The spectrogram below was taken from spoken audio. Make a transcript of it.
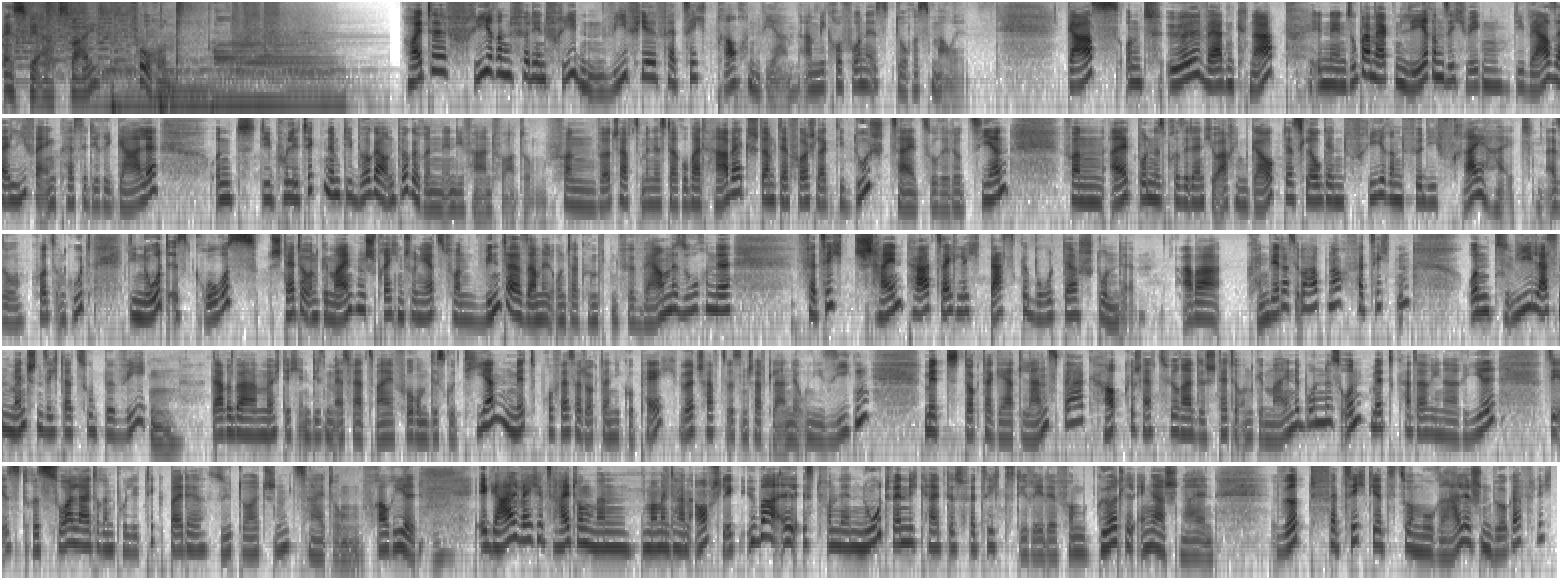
SWR 2 Forum Heute Frieren für den Frieden. Wie viel Verzicht brauchen wir? Am Mikrofon ist Doris Maul. Gas und Öl werden knapp. In den Supermärkten leeren sich wegen diverser Lieferengpässe die Regale. Und die Politik nimmt die Bürger und Bürgerinnen in die Verantwortung. Von Wirtschaftsminister Robert Habeck stammt der Vorschlag, die Duschzeit zu reduzieren. Von Altbundespräsident Joachim Gauck der Slogan Frieren für die Freiheit. Also kurz und gut, die Not ist groß. Städte und Gemeinden sprechen schon jetzt von Wintersammelunterkünften für Wärmesuchende. Verzicht scheint tatsächlich das Gebot der Stunde. Aber können wir das überhaupt noch verzichten? Und wie lassen Menschen sich dazu bewegen? Darüber möchte ich in diesem SWR2-Forum diskutieren mit Professor Dr. Nico Pech, Wirtschaftswissenschaftler an der Uni Siegen, mit Dr. Gerd Landsberg, Hauptgeschäftsführer des Städte- und Gemeindebundes und mit Katharina Riel. Sie ist Ressortleiterin Politik bei der Süddeutschen Zeitung. Frau Riel, egal welche Zeitung man momentan aufschlägt, überall ist von der Notwendigkeit des Verzichts die Rede, vom Gürtel enger schnallen. Wird Verzicht jetzt zur moralischen Bürgerpflicht?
